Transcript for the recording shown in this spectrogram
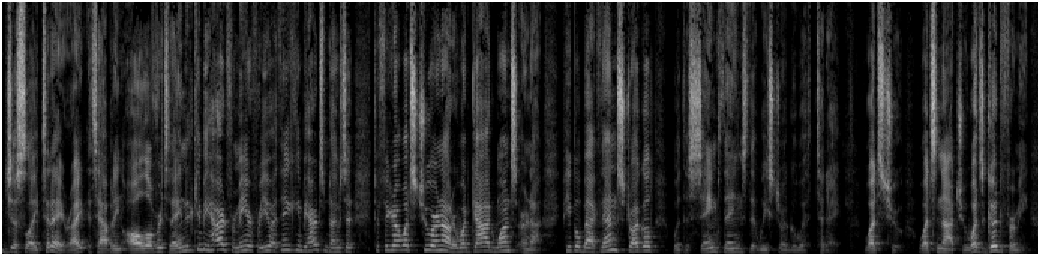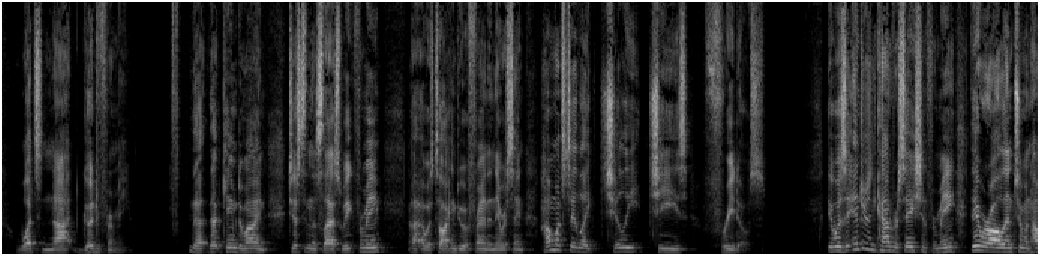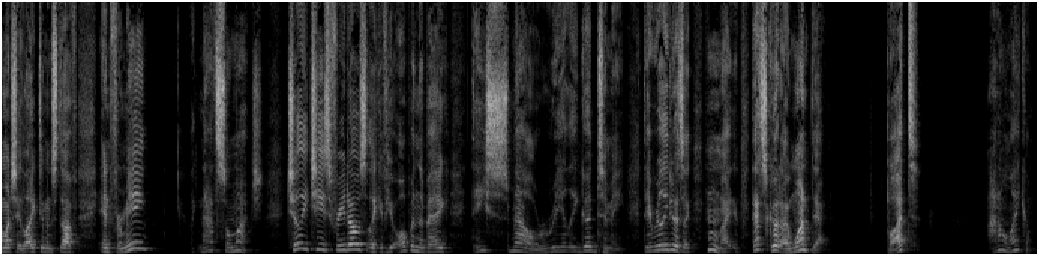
Just like today, right? It's happening all over today. And it can be hard for me or for you. I think it can be hard sometimes to, to figure out what's true or not, or what God wants or not. People back then struggled with the same things that we struggle with today. What's true? What's not true? What's good for me? What's not good for me? that, that came to mind just in this last week for me. Uh, I was talking to a friend and they were saying how much they like chili cheese Fritos. It was an interesting conversation for me. They were all into him and how much they liked him and stuff. And for me, like not so much. Chili cheese Fritos, like if you open the bag, they smell really good to me. They really do. It's like, hmm, I, that's good. I want that. But I don't like them.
